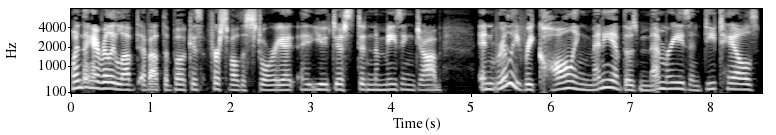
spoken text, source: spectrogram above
One thing I really loved about the book is, first of all, the story. I, you just did an amazing job in really recalling many of those memories and details.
